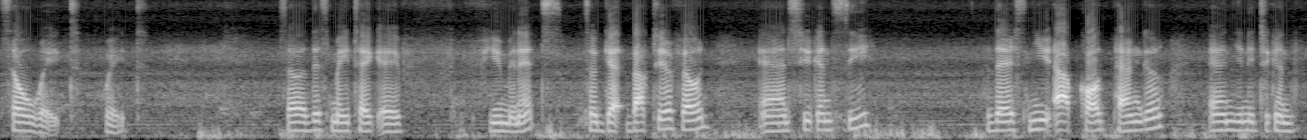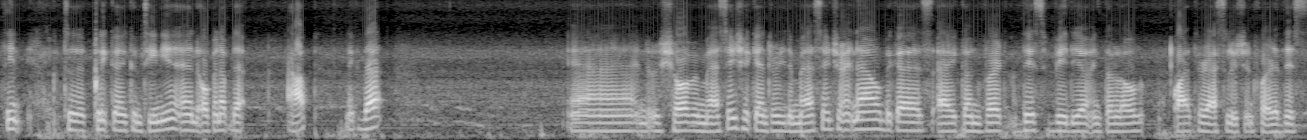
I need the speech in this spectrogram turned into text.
so wait wait so this may take a few minutes so get back to your phone. And as you can see there's new app called Pangu and you need to to click on continue and open up the app like that. And it will show up a message. You can't read the message right now because I convert this video into low quality resolution for this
